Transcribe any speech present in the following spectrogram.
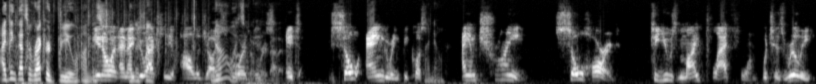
I think that's a record for you on this. You know what? And I do show. actually apologize No, for it's it. Don't worry about it. It's so angering because I know I am trying so hard to use my platform, which has really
